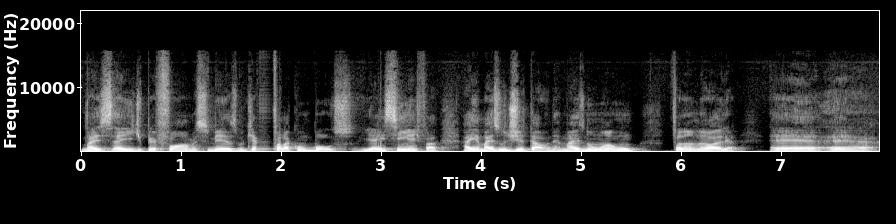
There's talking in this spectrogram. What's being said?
mas aí de performance mesmo, que é falar com o bolso. E aí sim a gente fala. Aí é mais no digital, né? Mais no um a um, falando, olha, É,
